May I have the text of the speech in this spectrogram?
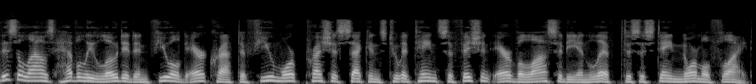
This allows heavily loaded and fueled aircraft a few more precious seconds to attain sufficient air velocity and lift to sustain normal flight.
